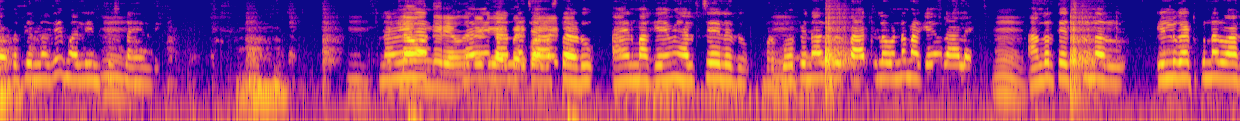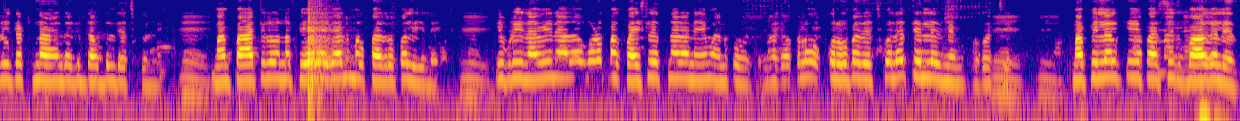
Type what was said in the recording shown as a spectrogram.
దెబ్బతిన్నది మళ్ళీ ఇన్ఫెక్షన్ అయింది. నవీన్ చేస్తాడు. ఆయన మాకేమి హెల్ప్ చేయలేదు. ఇప్పుడు గోపీనాథ్ పార్టీలో ఉన్న మాకేం రాలే. అందరు తెచ్చుకున్నారు. ఇల్లు కట్టుకున్నారు వాకిలు కట్టుకున్నారు. ఆయన దగ్గర డబ్బులు తెచ్చుకుని. మన పార్టీలో ఉన్న పేరే కానీ మాకు పది రూపాయలు ఇవ్వలే ఇప్పుడు ఈ నవీన్ యాదవ్ కూడా మాకు పైసలు ఇస్తున్నాడు అని ఏమి అనుకోవద్దు. మాకు ఒకలో ఒక్క రూపాయి తెచ్చుకోలేదు తెలియదు మేము ఇప్పుడు వచ్చి మా పిల్లలకి పరిస్థితి బాగాలేదు.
